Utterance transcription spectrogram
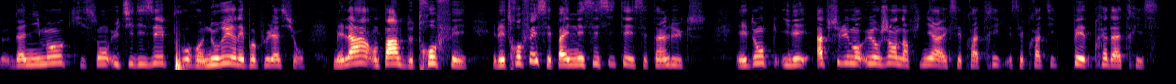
d'animaux qui sont utilisés pour nourrir les populations. Mais là, on parle de trophées. Et les trophées, ce n'est pas une nécessité, c'est un luxe. Et donc, il est absolument urgent d'en finir avec ces pratiques, ces pratiques prédatrices.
